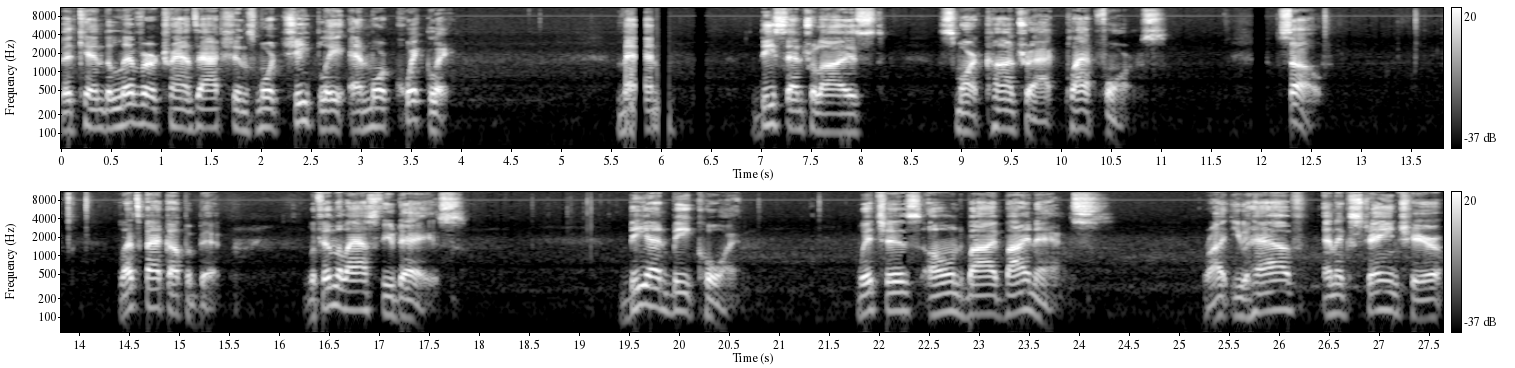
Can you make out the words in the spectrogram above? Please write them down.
that can deliver transactions more cheaply and more quickly than decentralized smart contract platforms. So, let's back up a bit. Within the last few days, BNB Coin, which is owned by Binance, right? You have an exchange here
